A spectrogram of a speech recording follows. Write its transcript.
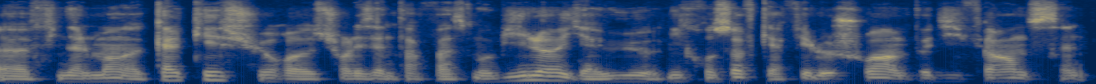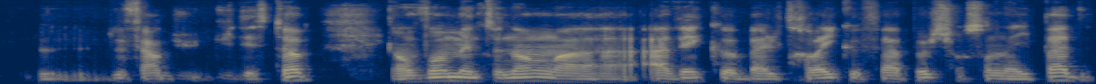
euh, finalement euh, calqué sur, euh, sur les interfaces mobiles. Il y a eu euh, Microsoft qui a fait le choix un peu différent de, de- faire du, du desktop. Et on voit maintenant, avec bah, le travail que fait Apple sur son iPad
